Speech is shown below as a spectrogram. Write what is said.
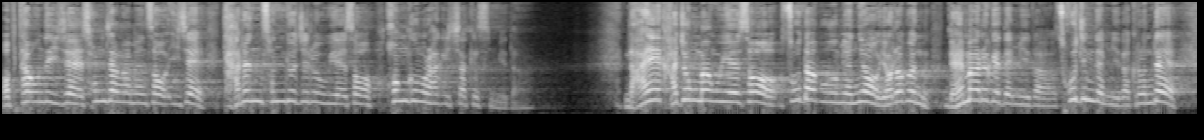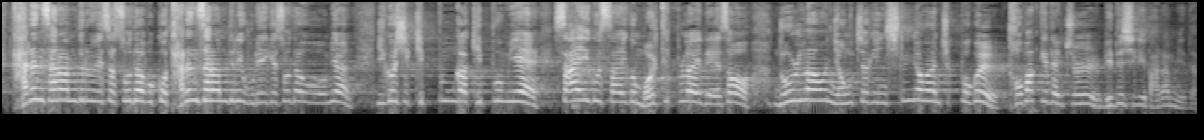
업타운도 이제 성장하면서 이제 다른 선교지를 위해서 헌금을 하기 시작했습니다. 나의 가족만 위해서 쏟아부으면요, 여러분, 메마르게 됩니다. 소진됩니다. 그런데 다른 사람들을 위해서 쏟아붓고 다른 사람들이 우리에게 쏟아부으면 이것이 기쁨과 기쁨 위에 쌓이고 쌓이고 multiply 돼서 놀라운 영적인 신령한 축복을 더 받게 될 줄 믿으시기 바랍니다.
